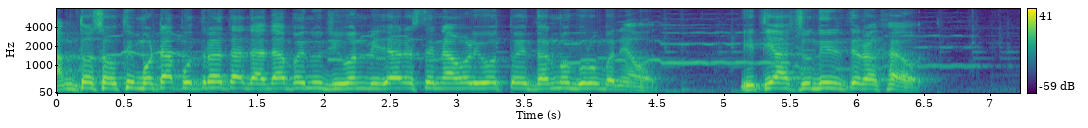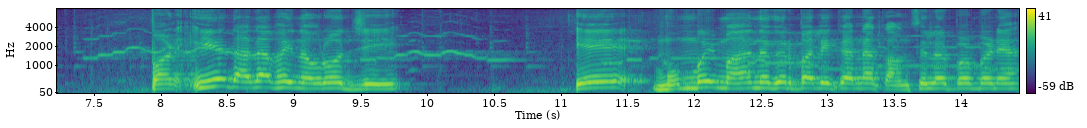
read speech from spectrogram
આમ તો સૌથી મોટા પુત્ર હતા, દાદાભાઈનું જીવન બીજા રસ્તે ના વળ્યું હોત તો એ ધર્મગુરુ બન્યા હોત. ઇતિહાસ જુદી રીતે રખાયો હોત. પણ એ દાદાભાઈ નવરોજજી એ મુંબઈ મહાનગરપાલિકાના કાઉન્સિલર પણ બન્યા,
